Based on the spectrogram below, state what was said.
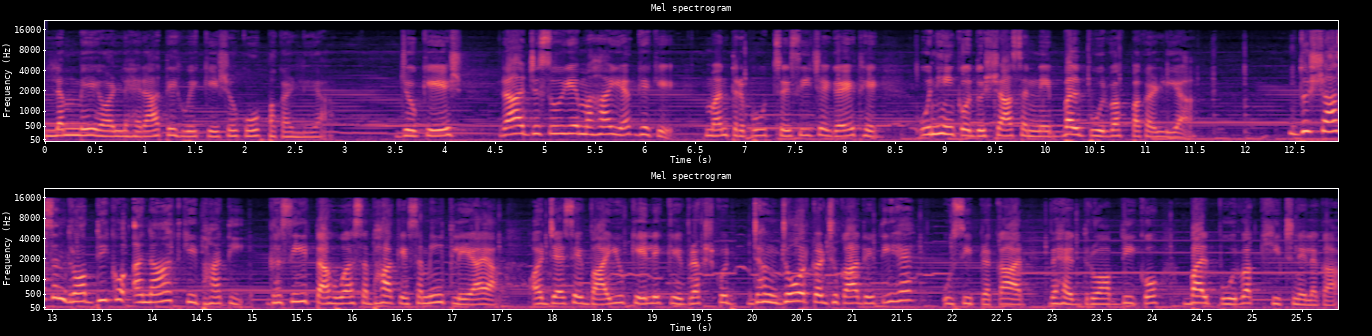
लंबे और लहराते हुए केशों को पकड़ लिया। जो केश राजसूय महायज्ञ के मंत्रपूत से सींचे गए थे, उन्हीं को दुशासन ने बलपूर्वक पकड़ लिया। दुशासन द्रौपदी को अनाथ की भांति घसीटता हुआ सभा के समीप ले आया और जैसे वायु केले के वृक्ष को झंझोर कर झुका देती है, उसी प्रकार वह द्रौपदी को बलपूर्वक खींचने लगा।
